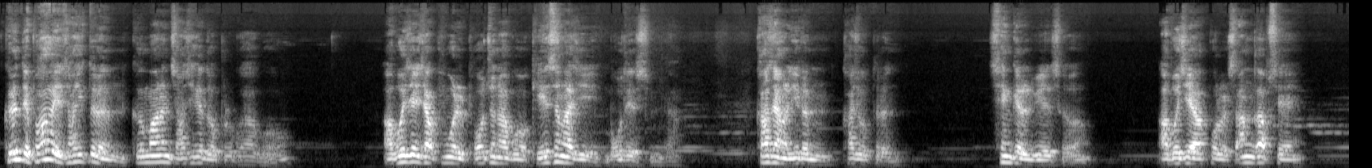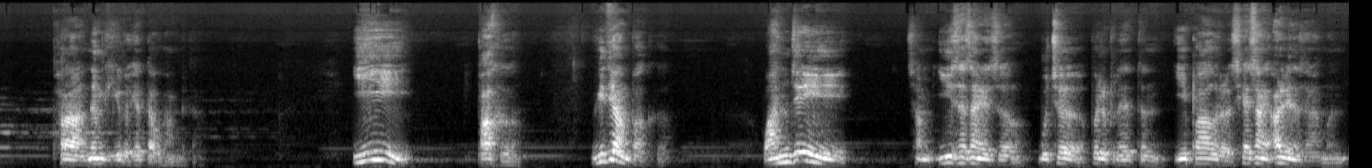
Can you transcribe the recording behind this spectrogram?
그런데 바흐의 자식들은 그 많은 자식에도 불구하고 아버지의 작품을 보존하고 개성하지 못했습니다. 가장을 잃은 가족들은 생계를 위해서 아버지의 악보를 싼 값에 팔아 넘기기도 했다고 합니다. 이 바흐, 위대한 바흐, 완전히 참 이 세상에서 묻혀 버릴 뻔했던 이 바흐를 세상에 알리는 사람은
